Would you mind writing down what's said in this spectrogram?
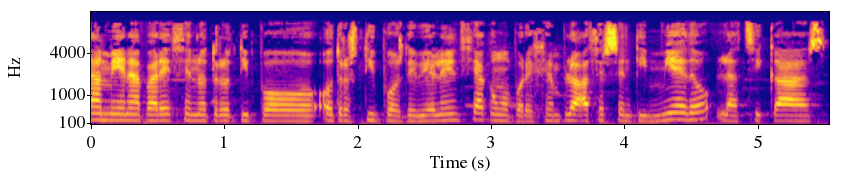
También aparecen otro tipo, otros tipos de violencia, como por ejemplo hacer sentir miedo. Las chicas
